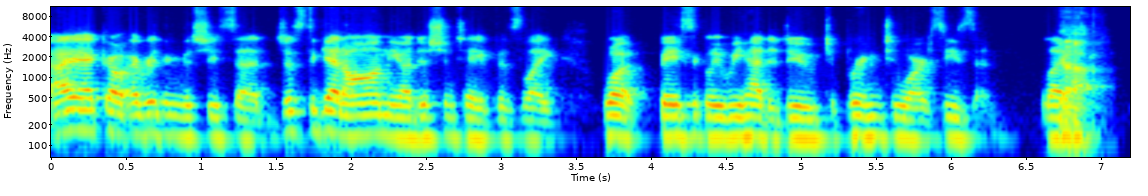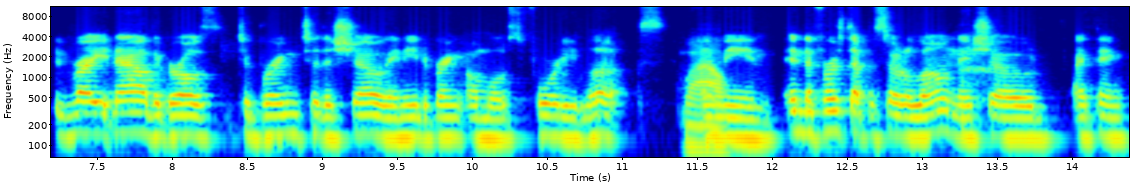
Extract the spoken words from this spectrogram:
I echo everything that she said. Just to get on the audition tape is like what basically we had to do to bring to our season. Like Yeah. right now, the girls to bring to the show, they need to bring almost 40 looks. Wow. I mean, in the first episode alone, they showed, I think,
